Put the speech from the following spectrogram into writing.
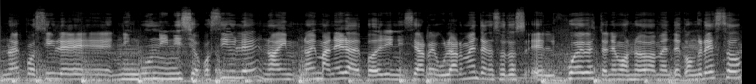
no es posible ningún inicio posible, no hay, no hay manera de poder iniciar regularmente. Nosotros el jueves tenemos nuevamente Congreso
